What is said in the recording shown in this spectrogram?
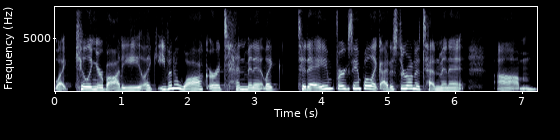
like killing your body like even a walk or a 10 minute like today for example like i just threw on a 10 minute um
